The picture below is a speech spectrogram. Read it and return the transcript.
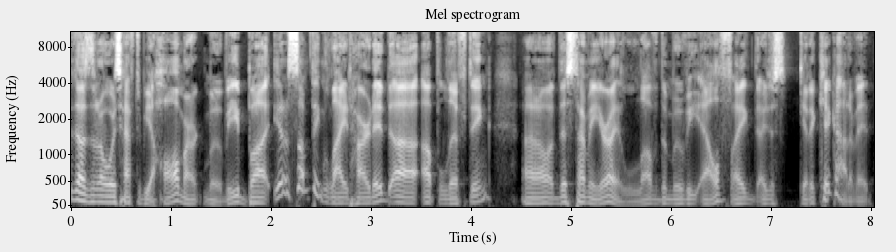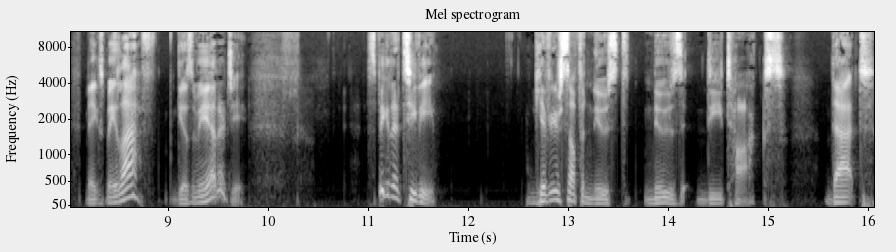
doesn't always have to be a Hallmark movie, but, you know, something lighthearted, uh, uplifting. Uh, this time of year, I love the movie Elf. I, I just get a kick out of it. Makes me laugh, gives me energy. Speaking of TV, give yourself a news news detox. That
